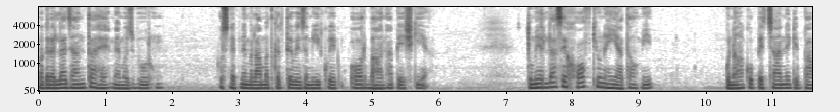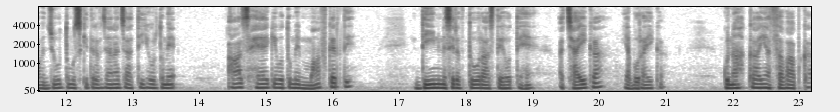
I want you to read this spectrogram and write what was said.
مگر اللہ جانتا ہے میں مجبور ہوں۔ اس نے اپنے ملامت کرتے ہوئے ضمیر کو ایک اور بہانہ پیش کیا۔ تمہیں اللہ سے خوف کیوں نہیں آتا امید؟ گناہ کو پہچاننے کے باوجود تم اس کی طرف جانا چاہتی ہو اور تمہیں آس ہے کہ وہ تمہیں معاف کر دے۔ دین میں صرف دو راستے ہوتے ہیں، اچھائی کا یا برائی کا، گناہ کا یا ثواب کا۔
